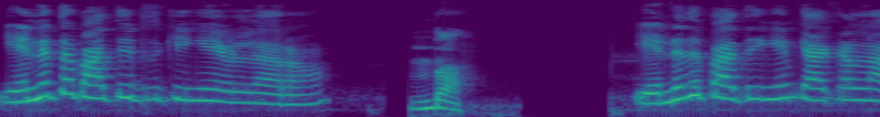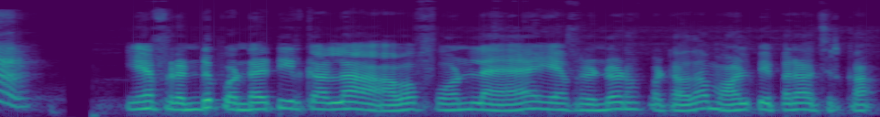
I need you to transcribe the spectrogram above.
என்னத்த பாத்துட்டு இருக்கீங்க இவ்வளவு நேரம்? இந்தா. என்னது பாத்தீங்கன்னு கேட்கலாம் என் ஃப்ரெண்டு பொண்டாட்டி இருக்கால அவ ஃபோனில் என் ஃப்ரெண்டோட ஃபோட்டோ தான் வால் பேப்பராக வச்சிருக்கான்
